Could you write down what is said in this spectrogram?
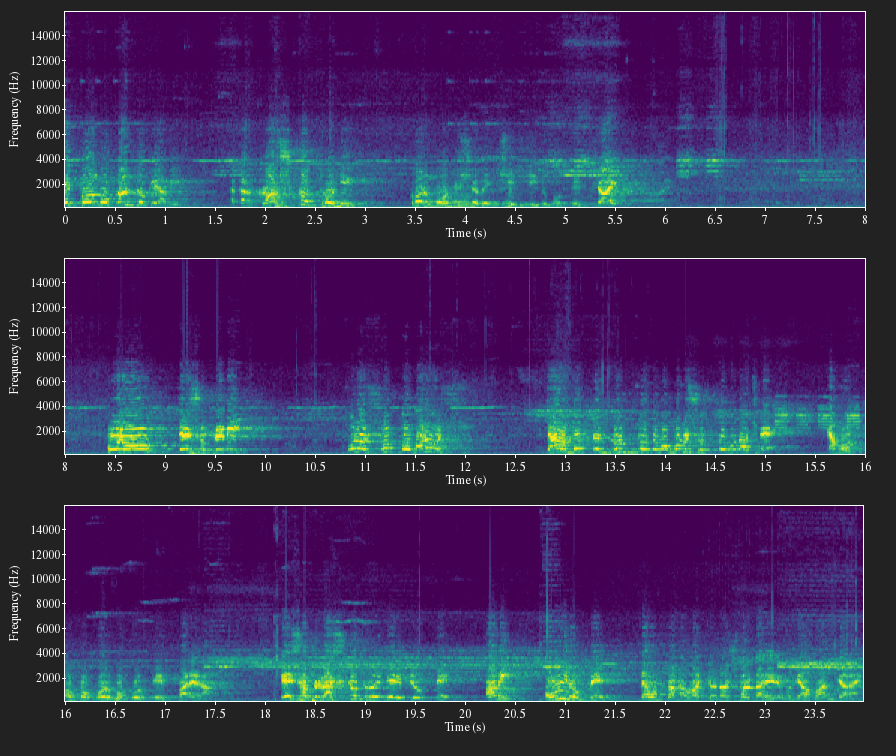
এই কর্মকাণ্ডকে আমি একটা রাষ্ট্রদ্রোহী কর্ম হিসেবে চিহ্নিত করতে চাই। কোন দেশপ্রেমিক, কোন সভ্য মানুষ যার মধ্যে ন্যূনতম মনুষ্যত্ববোধ আছে, এমন অপকর্ম করতে পারে না। এসব রাষ্ট্রদ্রোহীদের বিরুদ্ধে আমি অবিলম্বে ব্যবস্থা নেওয়ার জন্য সরকারের প্রতি আহ্বান জানাই।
